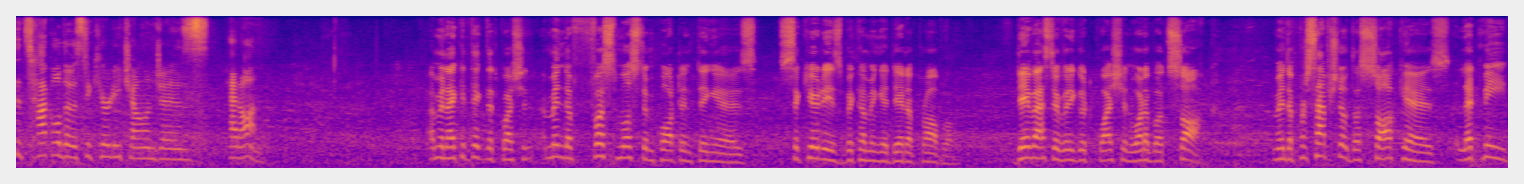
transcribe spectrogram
to tackle those security challenges head on? I mean, I can take that question. I mean, the first most important thing is security is becoming a data problem. Dave asked a very good question, what about SOC? I mean, the perception of the SOC is, let me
